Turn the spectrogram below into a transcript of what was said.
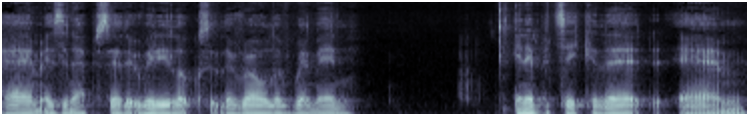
um, is an episode that really looks at the role of women in a particular um,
